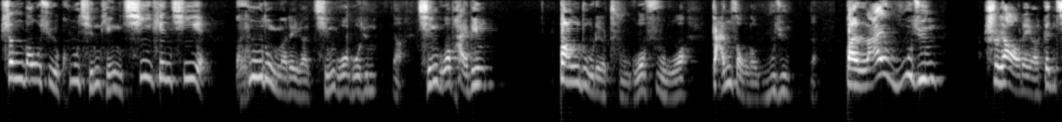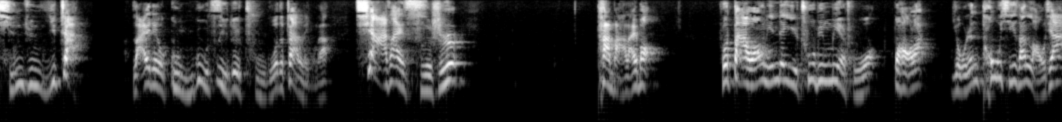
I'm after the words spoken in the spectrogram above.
申包胥哭秦庭七天七夜，哭动了这个秦国国君啊。秦国派兵帮助这个楚国复国，赶走了吴军啊。本来吴军是要这个跟秦军一战，来这个巩固自己对楚国的占领的。恰在此时，探马来报。说大王，您这一出兵灭楚不好了，有人偷袭咱老家，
